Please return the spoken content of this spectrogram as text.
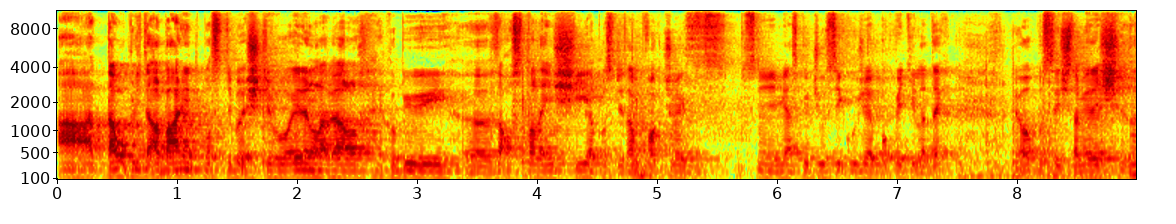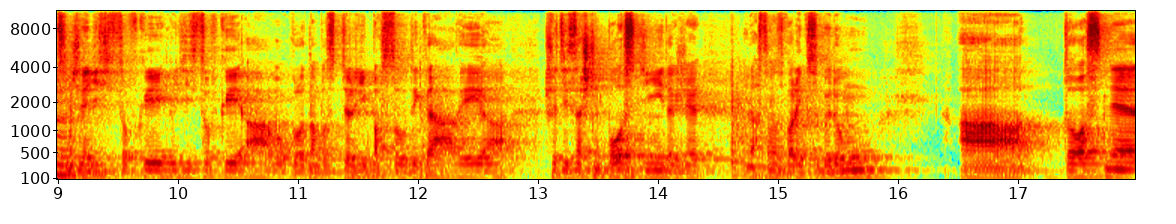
A tam oproti té Albánii to prostě byl ještě o jeden level jakoby e, zaostalejší a prostě tam fakt člověk prostě měl skočil si kůže po pěti letech. Jo, prostě když tam jedeš vlastně tisícovky, pětistovky a okolo tam prostě lidi pasou ty krávy a všichni strašně postní, takže nás tam zvali k sobě domů. A to vlastně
